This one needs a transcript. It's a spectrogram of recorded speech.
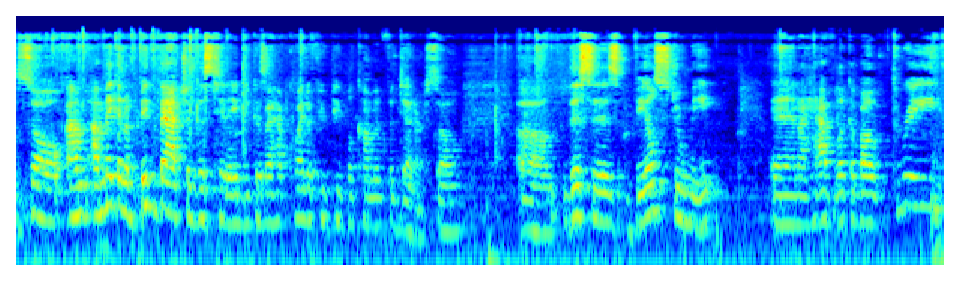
So I'm, I'm making a big batch of this today because I have quite a few people coming for dinner. So um, this is veal stew meat, and I have like about three,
